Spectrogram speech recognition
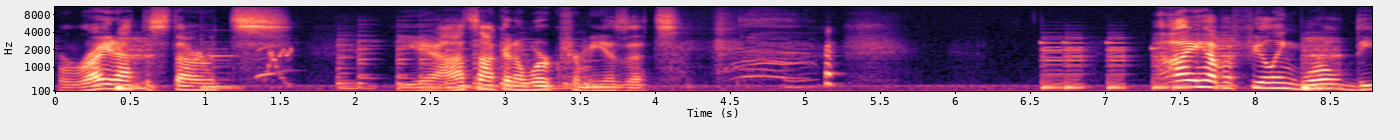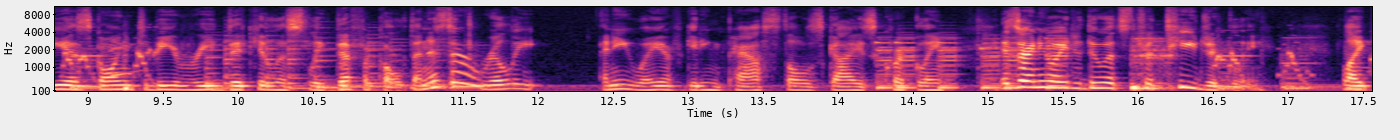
Right at the start. Yeah, that's not gonna work for me, is it? I have a feeling World D is going to be ridiculously difficult, and is there really any way of getting past those guys quickly? Is there any way to do it strategically? Like,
